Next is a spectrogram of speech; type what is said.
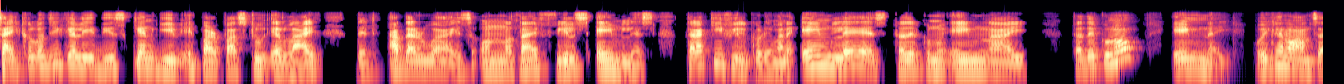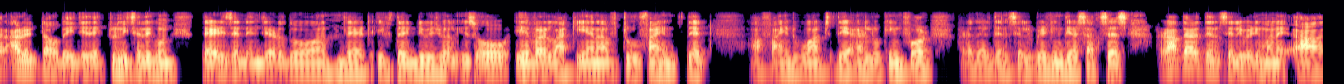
psychologically this can give a purpose to a life that otherwise অন্যথায় ফিলস এইমলেস তারা কি ফিল করে? মানে এইমলেস তাদের কোনো এইম নাই। তাদের কোনো এইম নাই। ওইখানেও আনসার আরও একটা হবে। এই যে একটু নিচে দেখুন that is a danger though that if the individual is oh ever lucky enough to find that uh, find what they are looking for rather than celebrating their success rather than celebrating মানে uh,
